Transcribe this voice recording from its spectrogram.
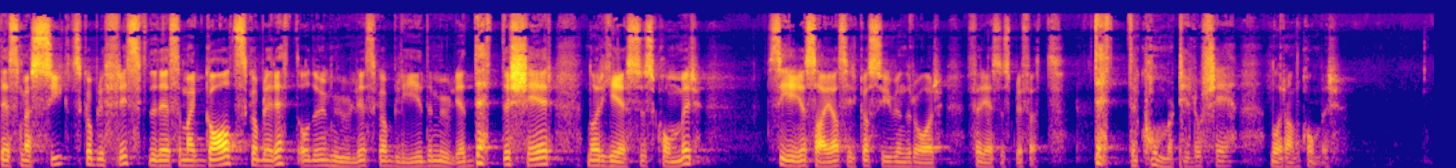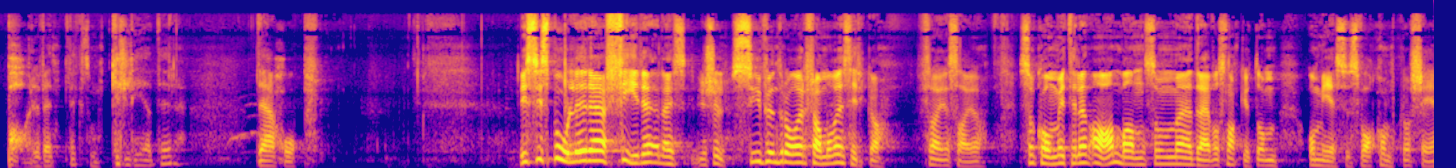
Det som er sykt, skal bli friskt. Det som er galt, skal bli rett. Og det umulige skal bli det mulige. Dette skjer når Jesus kommer, sier Jesaja ca. 700 år før Jesus blir født. Dette kommer til å skje når han kommer. Bare vent, liksom. Gled dere. Det er håp. Hvis vi spoler eh, fire, nei, unnskyld, 700 år framover cirka, fra Jesaja, så kommer vi til en annen mann som eh, drev og snakket om, om, Jesus. Hva kommer til å skje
